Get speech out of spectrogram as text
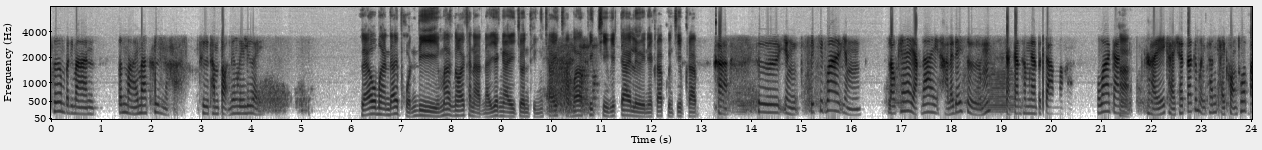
เพิ่มปริมาณต้นไม้มากขึ้นนะคะคือทำต่อเนื่องเรื่อยๆ แล้วมันได้ผลดีมากน้อยขนาดไหนยังไงจนถึงใช้คำว่าพลิกชีวิตได้เลยเนี่ยครับ คุณจิ๊บครับ ค่ะ คืออย่างจิ๊บคิดว่าอย่าง เราแค่อยากได้หารายได้เสริมจากการทำงานประจำอะค่ะ เพราะว่าการฮะขายขายแคคตัสก็เหมือนการขายของทั่วไป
